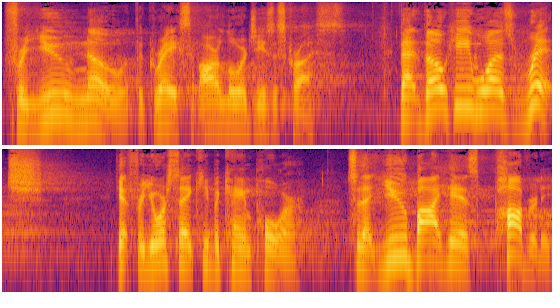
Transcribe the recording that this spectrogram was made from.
For you know the grace of our Lord Jesus Christ, that though he was rich, yet for your sake he became poor, so that you by his poverty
